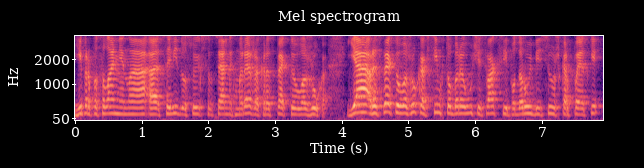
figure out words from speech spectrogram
гіперпосилання на е, це відео в своїх соціальних мережах, респект і уважуха. Я респект і уважуха всім, хто бере участь в акції Подаруй бійцю шкарпетки.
